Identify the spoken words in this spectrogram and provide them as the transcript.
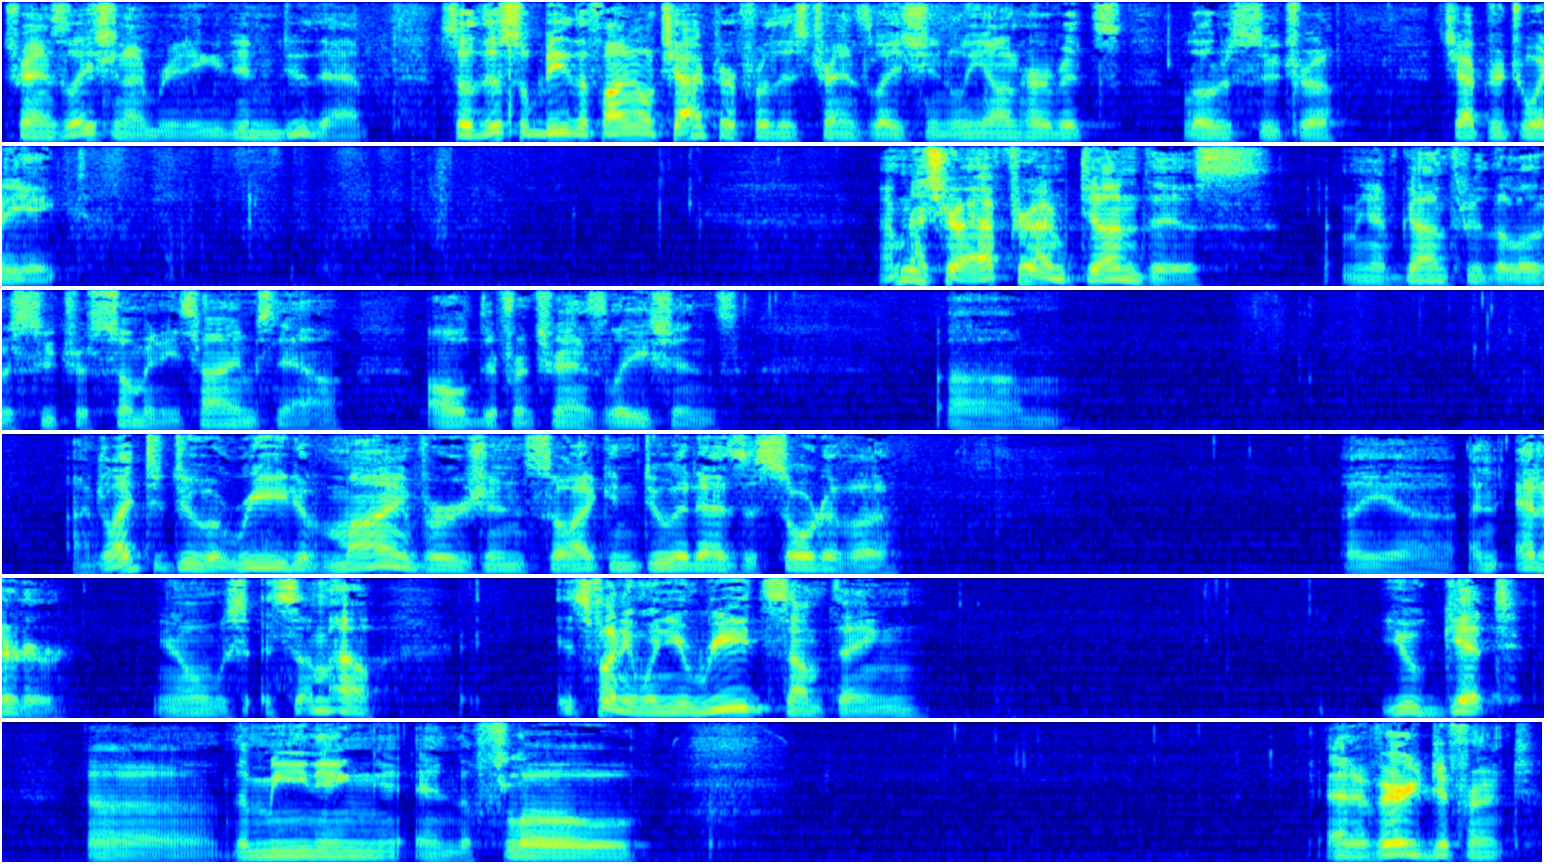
translation I'm reading. He didn't do that. So this will be the final chapter for this translation, Leon Hurvitz's Lotus Sutra, chapter 28. I'm not sure after I'm done this, I mean, I've gone through the Lotus Sutra so many times now, all different translations. Um, I'd like to do a read of my version so I can do it as a sort of a, a uh, an editor you know, somehow it's funny when you read something, you get uh, the meaning and the flow at a very different,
